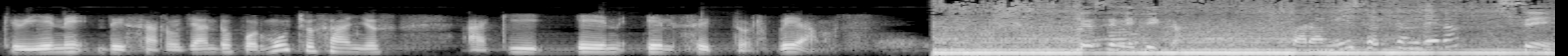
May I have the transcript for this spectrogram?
que viene desarrollando por muchos años aquí en el sector. Veamos. ¿Qué significa? Para mí ser tendera, sí.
